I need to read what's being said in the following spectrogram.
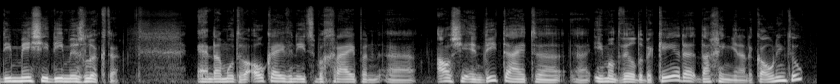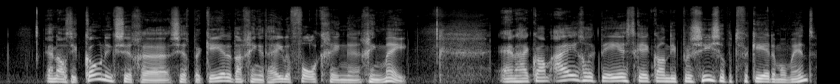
die missie die mislukte. En dan moeten we ook even iets begrijpen. als je in die tijd iemand wilde bekeren, dan ging je naar de koning toe. En als die koning zich, uh, zich bekeerde, dan ging het hele volk ging, uh, ging mee. En hij kwam eigenlijk de eerste keer kwam hij precies op het verkeerde moment.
